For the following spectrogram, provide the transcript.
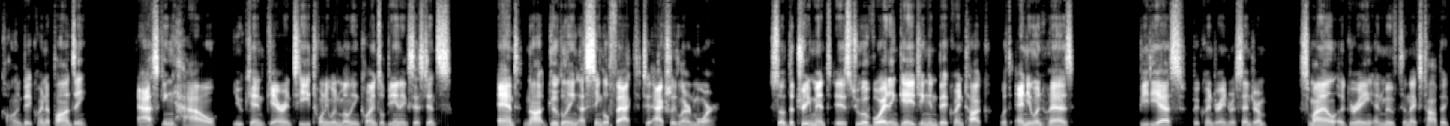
calling Bitcoin a Ponzi, asking how you can guarantee 21 million coins will be in existence, and not Googling a single fact to actually learn more. So the treatment is to avoid engaging in Bitcoin talk with anyone who has BDS, Bitcoin Derangement Syndrome. Smile, agree, and move to the next topic.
